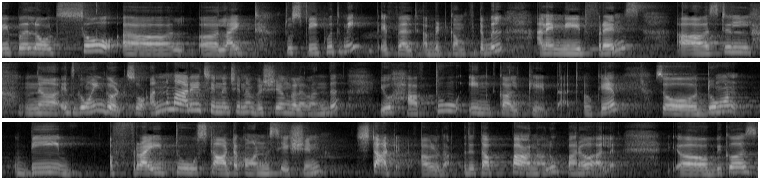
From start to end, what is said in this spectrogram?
People also like to speak with me it felt a bit comfortable and I made friends still it's going good so அந்த மாதிரி சின்ன சின்ன விஷயங்களை வந்து you have to inculcate that okay so don't be afraid to start a conversation. Start it. அவ்வளோதான் அது தப்பானாலும் பரவாயில்ல. Uh, because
